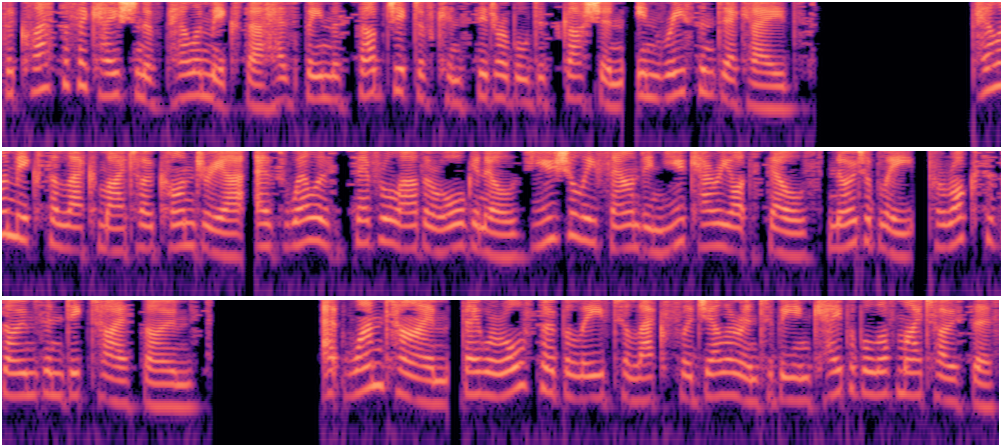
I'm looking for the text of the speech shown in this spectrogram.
The classification of Pelomyxa has been the subject of considerable discussion, in recent decades. Pelomyxa lack mitochondria, as well as several other organelles usually found in eukaryote cells notably, peroxisomes and dictyosomes. At one time, they were also believed to lack flagella and to be incapable of mitosis.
